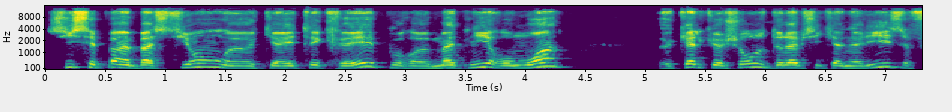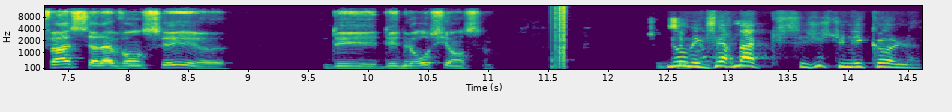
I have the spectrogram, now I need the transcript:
si ce n'est pas un bastion euh, qui a été créé pour euh, maintenir au moins euh, quelque chose de la psychanalyse face à l'avancée des, neurosciences. Non, mais Zermac, c'est juste une école.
